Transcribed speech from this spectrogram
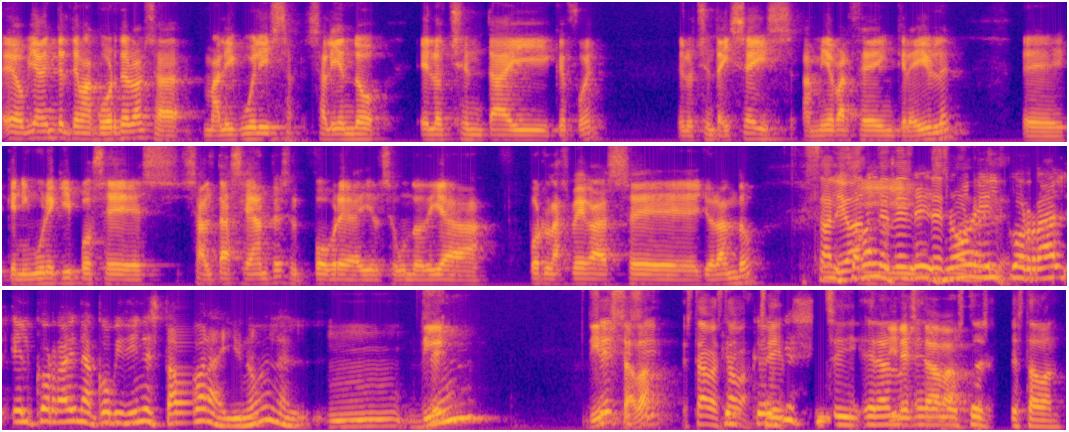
eh, obviamente el tema quarterback, o sea, Malik Willis saliendo el 80 y... ¿qué fue? El 86 a mí me parece increíble. Eh, que ningún equipo se saltase antes, el pobre ahí el segundo día por Las Vegas llorando. Salió antes de, ¿no? El Corral, el Corral y Nakobe Dean estaban ahí, ¿no? En el... Mm, ¿Dean? ¿Dean estaba? estaba, estaba. sí, sí, eran, los tres que estaban.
